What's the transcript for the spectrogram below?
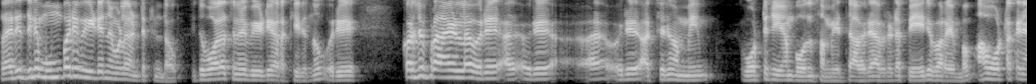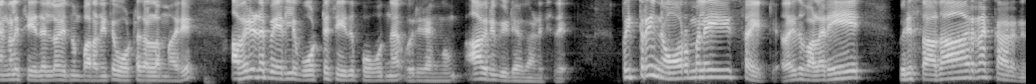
അതായത് ഇതിന് മുമ്പ് ഒരു വീഡിയോ നമ്മൾ കണ്ടിട്ടുണ്ടാവും ഇതുപോലെ തന്നെ ഒരു വീഡിയോ ഇറക്കിയിരുന്നു ഒരു കുറച്ച് പ്രായമുള്ള ഒരു ഒരു ഒരു അച്ഛനും അമ്മയും വോട്ട് ചെയ്യാൻ പോകുന്ന സമയത്ത് അവർ അവരുടെ പേര് പറയുമ്പം ആ വോട്ടൊക്കെ ഞങ്ങൾ ചെയ്തല്ലോ എന്നും പറഞ്ഞിട്ട് വോട്ട് കള്ളന്മാർ അവരുടെ പേരിൽ വോട്ട് ചെയ്ത് പോകുന്ന ഒരു രംഗം ആ ഒരു വീഡിയോ കാണിച്ചത്. അപ്പോൾ ഇത്രയും നോർമലൈസ് ആയിട്ട് അതായത് വളരെ ഒരു സാധാരണക്കാരന്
